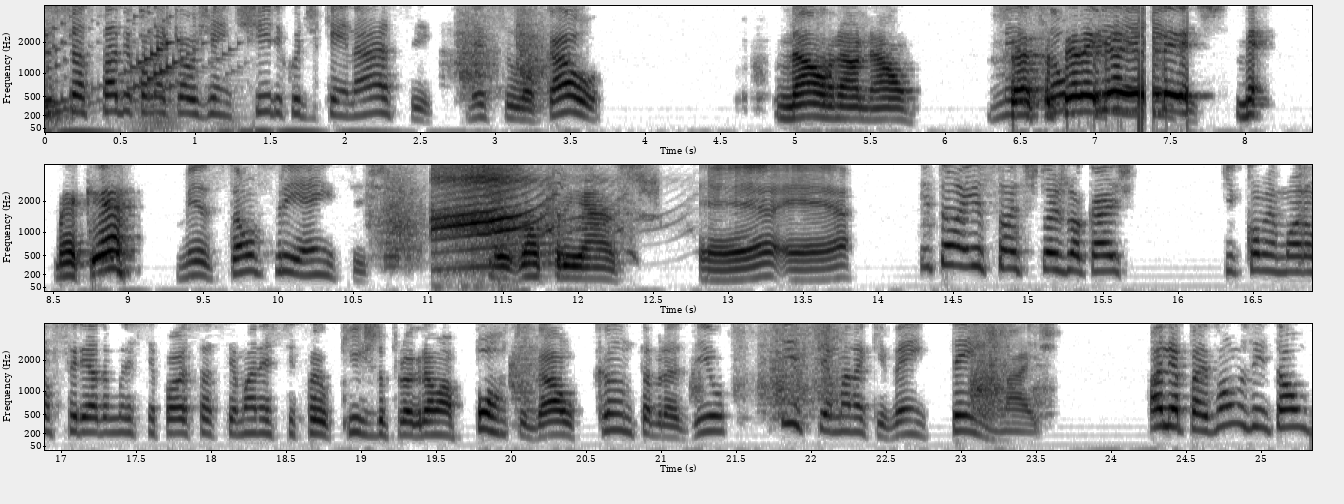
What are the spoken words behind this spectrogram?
E o senhor sabe como é que é o gentílico de quem nasce nesse local? Não, não, não. Mesão Peraí, peraí. Como é que é? Mesão Frienses. Mesão Frienses. É, é. Então, aí são esses dois locais que comemoram o feriado municipal essa semana. Esse foi o Kids do programa Portugal Canta Brasil. E semana que vem tem mais. Olha, pai, vamos então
